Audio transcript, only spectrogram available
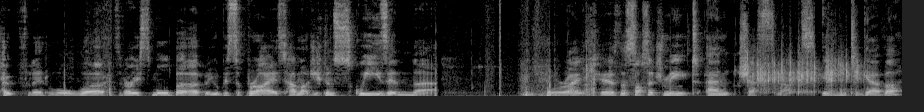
Hopefully it'll all work. It's a very small bird, but you'll be surprised how much you can squeeze in there. Alright, here's the sausage meat and chestnuts in together.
